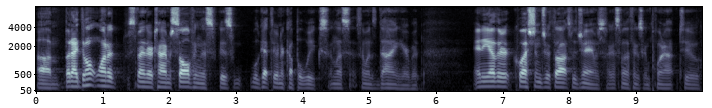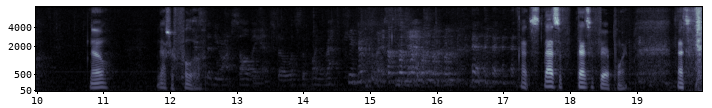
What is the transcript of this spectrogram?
Um, but I don't want to spend our time solving this because we'll get there in a couple weeks, unless someone's dying here. But any other questions or thoughts with James? I guess some other things I can point out too. No, you guys are full of. That's that's a, that's a fair point. That's a,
